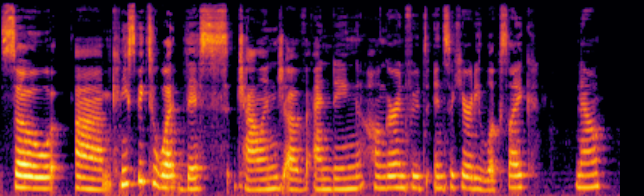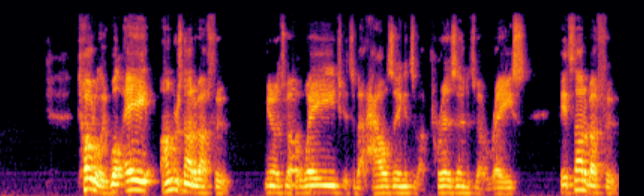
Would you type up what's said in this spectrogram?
so, um, can you speak to what this challenge of ending hunger and food insecurity looks like now? Totally. Well, A, hunger's not about food. You know, it's about wage, it's about housing, it's about prison, it's about race. It's not about food.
